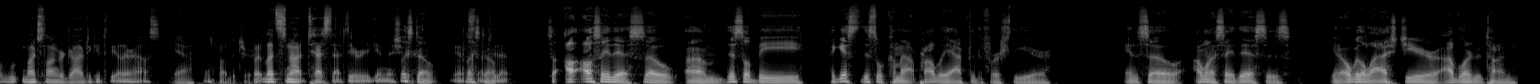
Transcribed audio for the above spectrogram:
a much longer drive to get to the other house. yeah, that's probably true. But let's not test that theory again this year. let's don't. Yeah, let's do don't. that. So I'll, I'll say this. So um, this will be, I guess this will come out probably after the first of the year. And so I want to say this is, you know, over the last year, I've learned a ton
